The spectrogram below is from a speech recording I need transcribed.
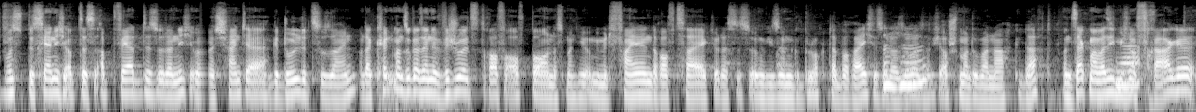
Ich wusste bisher nicht, ob das abwertend ist oder nicht, aber es scheint ja geduldet zu sein. Und da könnte man sogar seine Visuals drauf aufbauen, dass man hier irgendwie mit Pfeilen drauf zeigt oder dass es irgendwie so ein geblockter Bereich ist mhm. oder so. Das habe ich auch schon mal drüber nachgedacht. Und sag mal, was ich mich noch frage,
